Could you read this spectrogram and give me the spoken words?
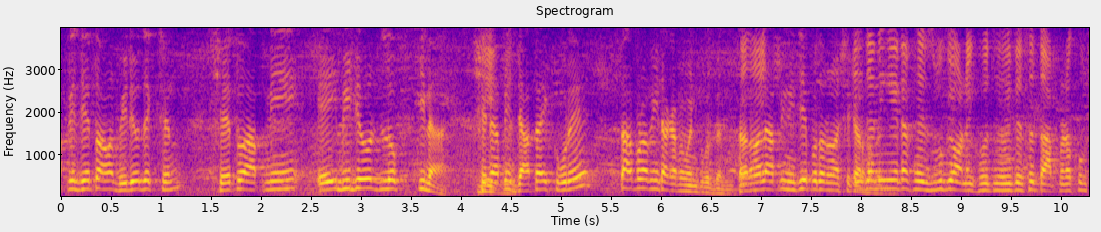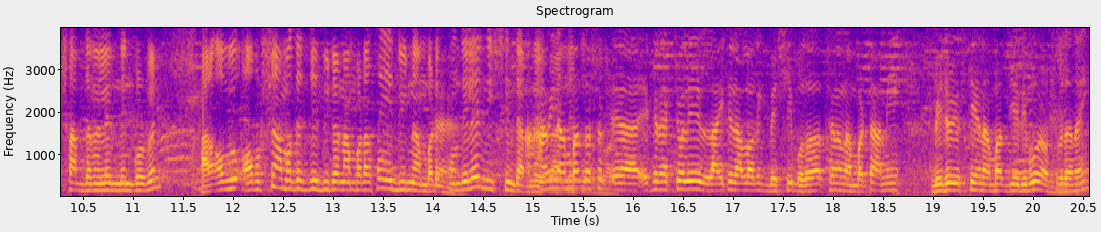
আপনি যেহেতু আমার ভিডিও দেখছেন সেহেতু আপনি এই ভিডিওর লোক কিনা সেটা আপনি যাচাই করে তারপর আপনি টাকা পেমেন্ট করবেন। তা নাহলে আপনি নিজেই প্রতারণার শিকার হবেন। ইদানিং এটা ফেসবুকে অনেক হতে হইতেছে তো আপনারা খুব সাবধানে লেনদেন করবেন। আর অব- অবশ্যই আমাদের যে দুইটা নাম্বার আছে এই দুই নাম্বারে হ্যাঁ। ফোন দিলে নিশ্চিন্তে আপনি আমি নাম্বার দর্শক এখানে অ্যাকচুয়ালি লাইটের আলো অনেক বেশি বোঝা যাচ্ছে না নাম্বারটা আমি ভিডিওর স্ক্রিনে নাম্বার দিয়ে দিব অসুবিধা নাই।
